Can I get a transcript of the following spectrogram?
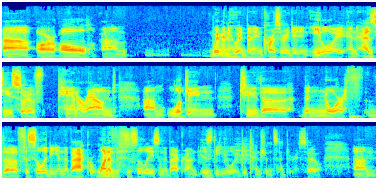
uh, are all um, women who had been incarcerated in Eloy, and as you sort of pan around um, looking to the the north, the facility in the back, one of the facilities in the background is the Eloy Detention Center. So, um,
